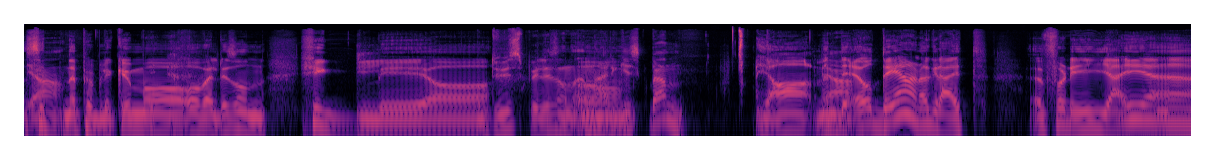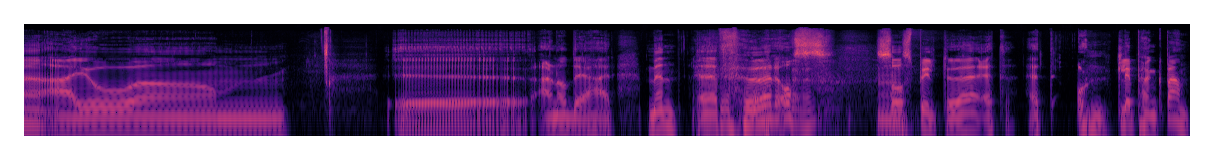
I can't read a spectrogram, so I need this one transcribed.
Ja. sittende publikum, og, og veldig sånn hyggelig og Du spiller sånn energisk band. Ja, men Ja. Det, og det er nå greit. Fordi jeg eh, er jo um, eh, Er nå det her. Men eh, før oss så spilte det et, et ordentlig punkband.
